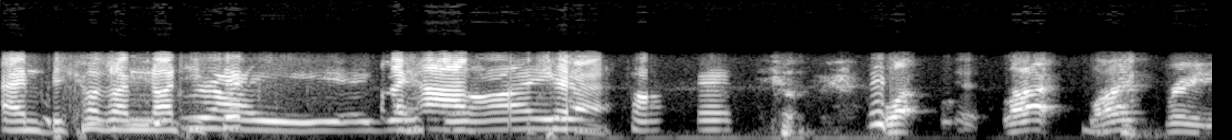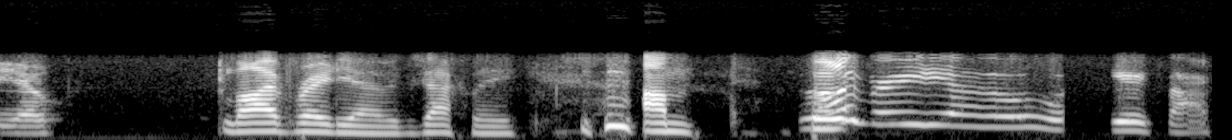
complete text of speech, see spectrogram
And because I'm 96, right. I have live a chair. podcast. Li- li- live radio. live radio, exactly. Um, live radio. Yes, back.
